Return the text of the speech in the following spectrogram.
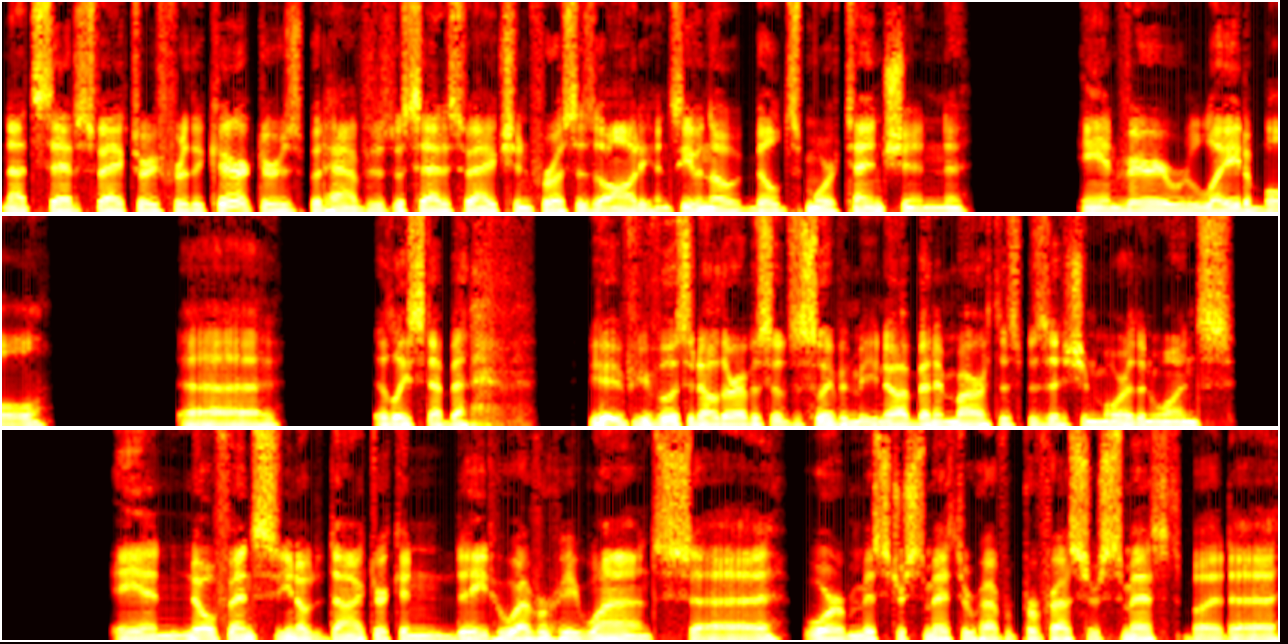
not satisfactory for the characters, but have satisfaction for us as an audience, even though it builds more tension and very relatable. Uh, at least I've been, if you've listened to other episodes of Sleep With Me, you know I've been in Martha's position more than once. And no offense, you know, the doctor can date whoever he wants, uh, or Mr. Smith or whoever, Professor Smith, but, uh,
